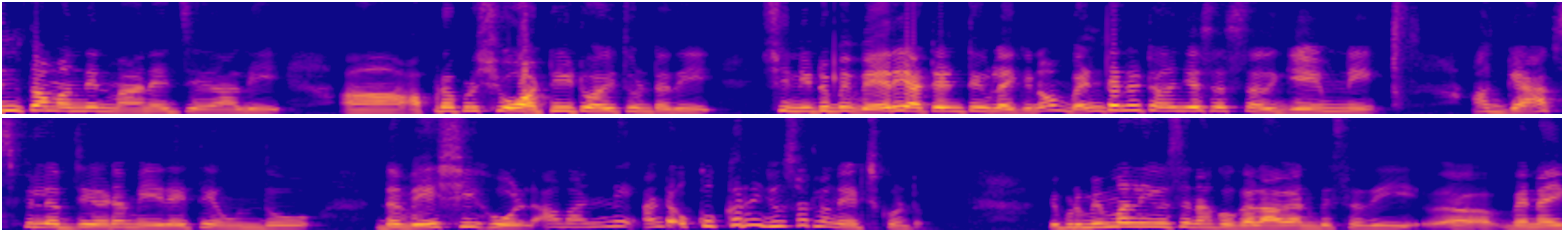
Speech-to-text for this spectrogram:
ఇంతమందిని మేనేజ్ చేయాలి. అప్పుడప్పుడు షో అటు ఇటు అవుతుంటుంది. She need to be very attentive like you know వెంటనే టర్న్ చేసేస్తుంది గేమ్ని. ఆ గ్యాప్స్ ఫిల్అప్ చేయడం ఏదైతే ఉందో ద వే షీ హోల్డ్ అవన్నీ అంటే ఒక్కొక్కరిని చూసి అట్లా నేర్చుకుంటాం. ఇప్పుడు మిమ్మల్ని చూస్తే నాకు ఒకలాగా అనిపిస్తుంది when I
